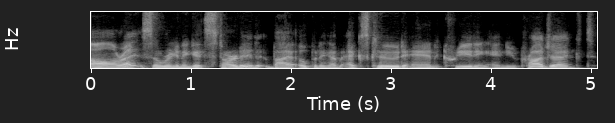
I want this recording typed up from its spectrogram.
All right, so we're gonna get started by opening up Xcode and creating a new project.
